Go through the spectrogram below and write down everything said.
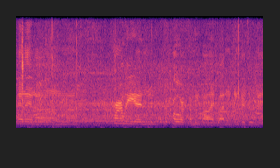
And then um, Harley and Nicole are coming by, but I don't think they're doing anything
